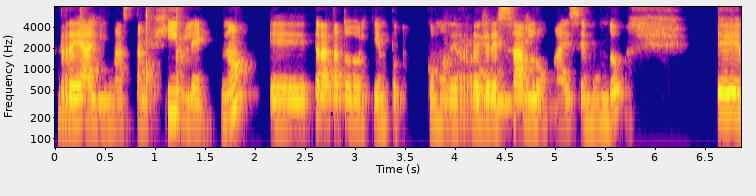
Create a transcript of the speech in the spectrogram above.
real y más tangible, ¿no? Eh, trata todo el tiempo como de regresarlo a ese mundo. Eh,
